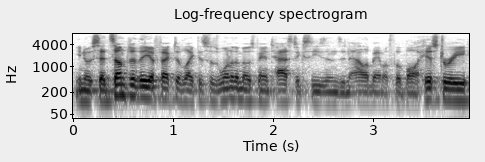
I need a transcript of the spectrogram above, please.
you know, said something to the effect of like, this was one of the most fantastic seasons in Alabama football history,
